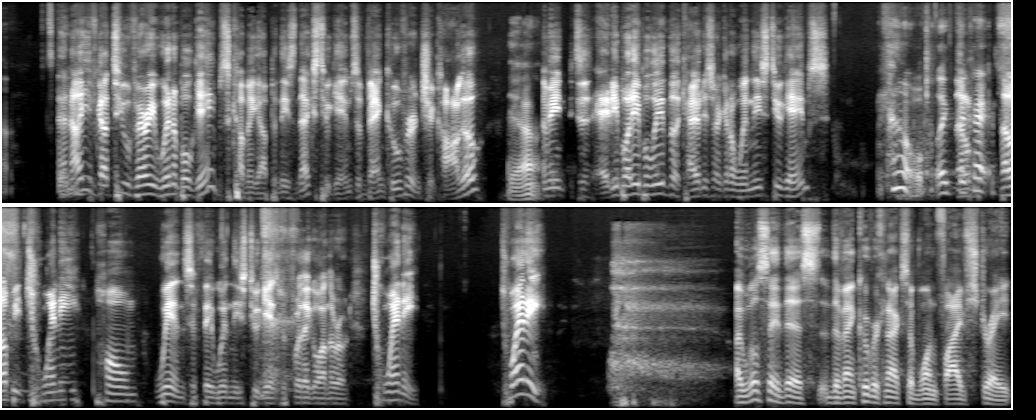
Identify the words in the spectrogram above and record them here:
Um, and now you've got two very winnable games coming up in these next two games of Vancouver and Chicago. Yeah. I mean, does anybody believe the Coyotes are going to win these two games? no, like That'll, be- Coy- that'll be 20 home wins if they win these two games before they go on the road. 20. 20. I will say this: the Vancouver Canucks have won five straight,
